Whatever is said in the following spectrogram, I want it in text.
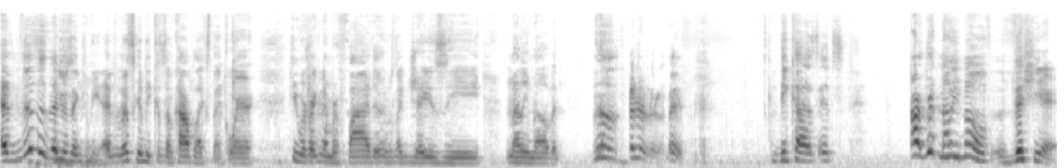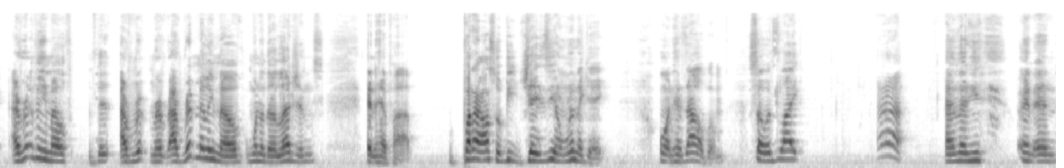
And this is interesting to me, and this could be because of complex thing where he was ranked number five, and it was like Jay Z, Melly Melvin. Because it's I ripped Melly Melv this year. I ripped Melly Melv. I ripped I Melly Melv, one of the legends in hip hop. But I also beat Jay Z on Renegade on his album. So it's like, ah. And then he, and, and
